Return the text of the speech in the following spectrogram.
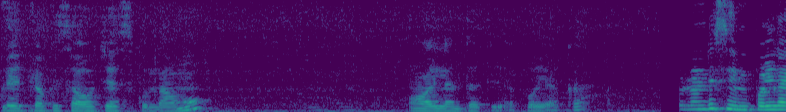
ప్లేట్లోకి సర్వ్ చేసుకుందాము. ఆయిల్ అంతా పోయాక. చూడండి సింపుల్గా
